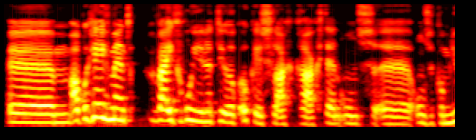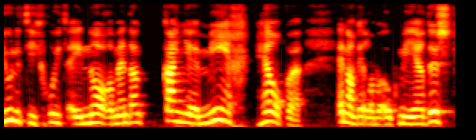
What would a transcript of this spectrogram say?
Ehm, maar op een gegeven moment, wij groeien natuurlijk ook in slagkracht en ons, eh, onze community groeit enorm. En dan kan je meer helpen. En dan willen we ook meer. Dus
